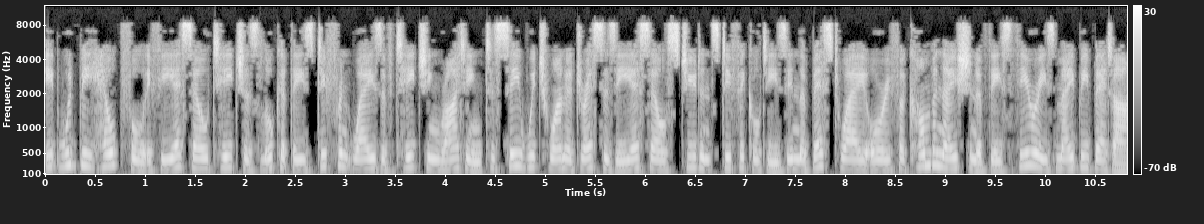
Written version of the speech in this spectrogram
It would be helpful if ESL teachers look at these different ways of teaching writing to see which one addresses ESL students' difficulties in the best way or if a combination of these theories may be better.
